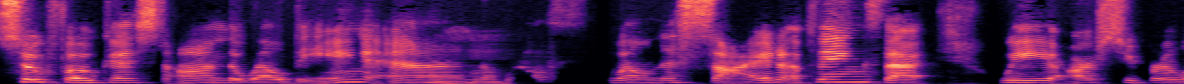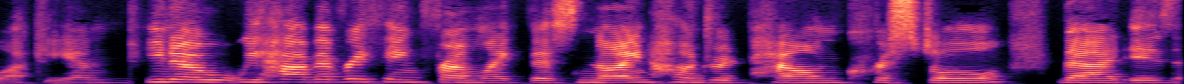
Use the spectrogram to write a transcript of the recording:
so focused on the well being and the Mhm. wealth wellness side of things that we are super lucky. And, you know, we have everything from like this 900 pound crystal that is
